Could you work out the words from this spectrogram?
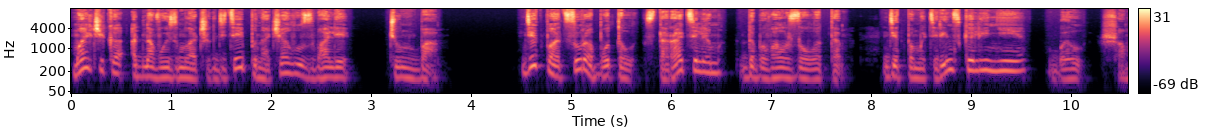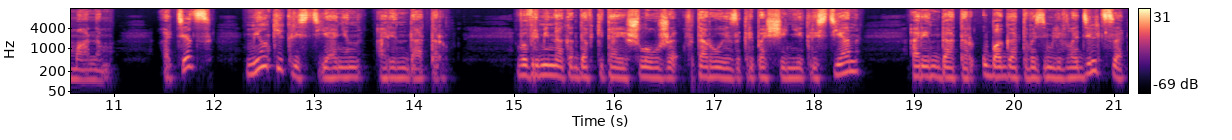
мальчика одного из младших детей поначалу звали Чунба. Дед по отцу работал старателем, добывал золото. Дед по материнской линии был шаманом. Отец — мелкий крестьянин-арендатор. Во времена, когда в Китае шло уже второе закрепощение крестьян, арендатор у богатого землевладельца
